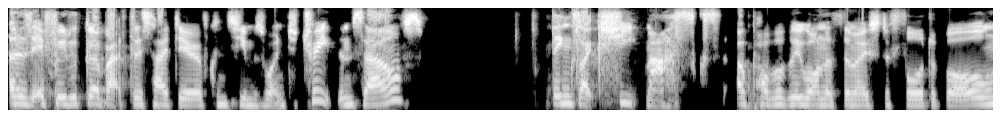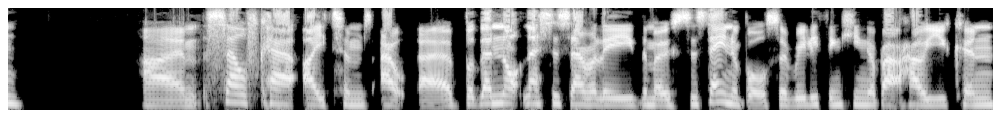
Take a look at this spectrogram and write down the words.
as if we go back to this idea of consumers wanting to treat themselves, things like sheet masks are probably one of the most affordable um, self care items out there, but they're not necessarily the most sustainable. So, really thinking about how you can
